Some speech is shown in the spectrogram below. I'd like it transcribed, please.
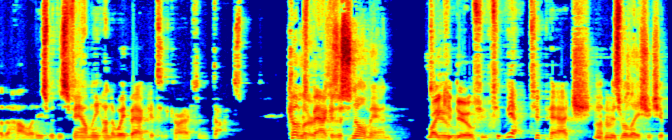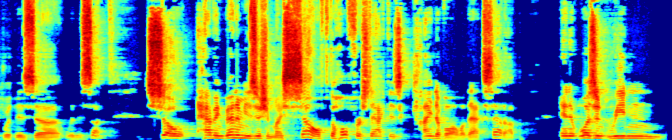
the holidays with his family. On the way back, gets in a car accident, dies. Comes Hilarious. back as a snowman Like to- you do. to, to- yeah, to patch up Mhm. his relationship with his uh, with his son. So, having been a musician myself, the whole first act is kind of all of that setup, and it wasn't reading.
